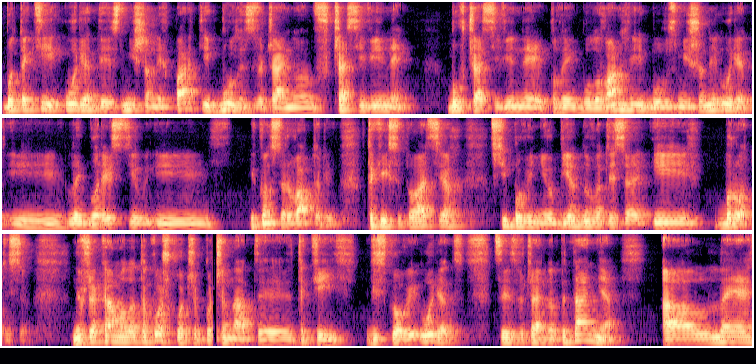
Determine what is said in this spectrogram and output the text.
бо такі уряди змішаних партій були звичайно в часі війни. Був в часі війни, коли було в Англії, був змішаний уряд і лейбористів, і, і консерваторів. В таких ситуаціях всі повинні об'єднуватися і боротися. Невже Камала також хоче починати такий військовий уряд? Це звичайно питання, але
